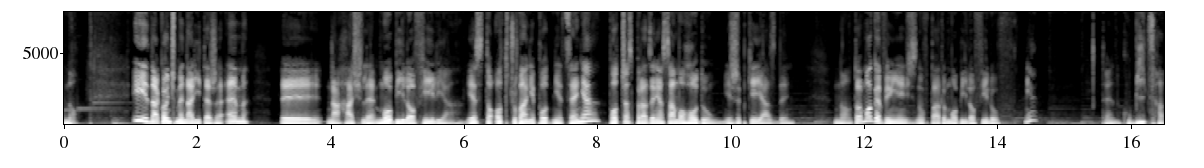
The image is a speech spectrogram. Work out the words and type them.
No. I zakończmy na literze M, na haśle mobilofilia. Jest to odczuwanie podniecenia podczas prowadzenia samochodu i szybkiej jazdy. No, to mogę wymienić znów paru mobilofilów, nie? Ten Kubica,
